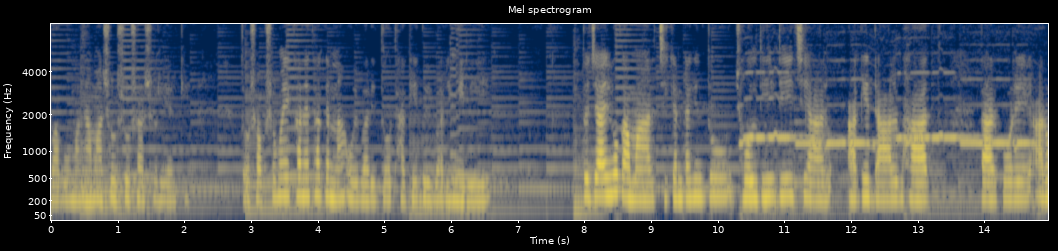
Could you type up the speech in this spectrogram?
বাবু মানে আমার শ্বশুর, শাশুড়ি আর কি। তো সব সময় এখানে থাকেন না। ওই বাড়িতেও থাকে, দুই বাড়ি মিলিয়ে। তো যাই হোক, আমার চিকেনটা কিন্তু ঝোল দিয়ে দিয়েছি আর আগে ডাল, ভাত, তারপরে আরও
